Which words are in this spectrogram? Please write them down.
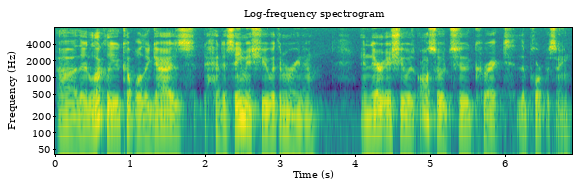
Uh, there, luckily, a couple other guys had the same issue with the marina, and their issue was also to correct the porpoising.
